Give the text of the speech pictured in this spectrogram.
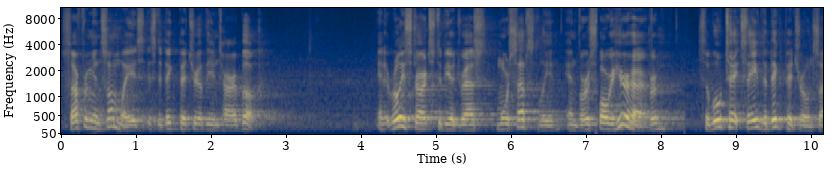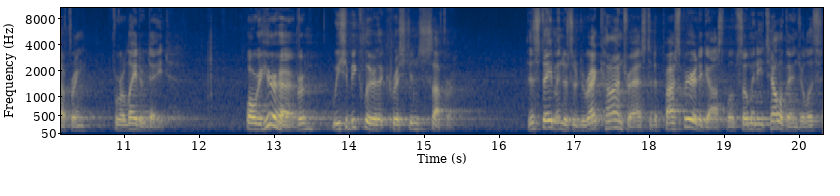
Suffering, in some ways, is the big picture of the entire book. And it really starts to be addressed more substantially in verse. While we're here, however, so we'll take, save the big picture on suffering for a later date. While we're here, however, we should be clear that Christians suffer. This statement is a direct contrast to the prosperity gospel of so many televangelists,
